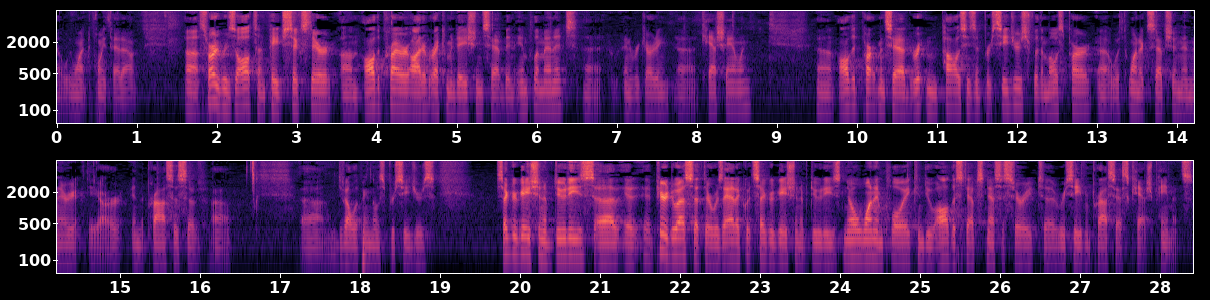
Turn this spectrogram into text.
uh, we want to point that out. Uh, as results, on page six there, um, all the prior audit recommendations have been implemented uh, in regarding uh, cash handling. Uh, All the departments had written policies and procedures for the most part, uh, with one exception, and they are in the process of uh, uh, developing those procedures. Segregation of duties, uh, it appeared to us that there was adequate segregation of duties. No one employee can do all the steps necessary to receive and process cash payments.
